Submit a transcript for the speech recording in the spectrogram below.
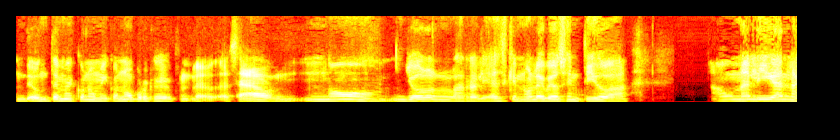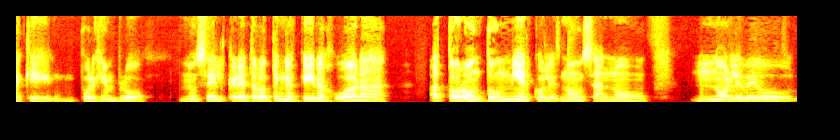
de un tema económico, ¿no? Porque, o sea, no, yo la realidad es que no le veo sentido a, a una liga en la que, por ejemplo, no sé, el Querétaro tenga que ir a jugar a, a Toronto un miércoles, ¿no? O sea, no, no le veo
